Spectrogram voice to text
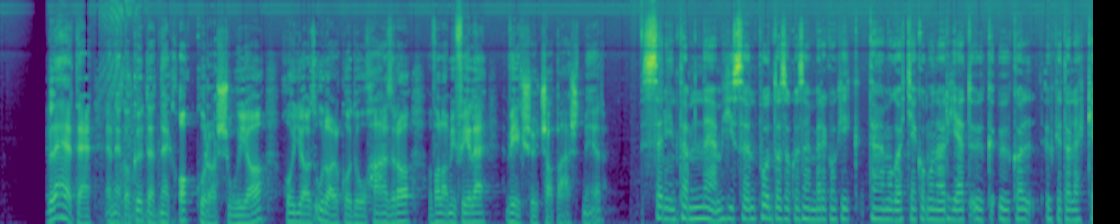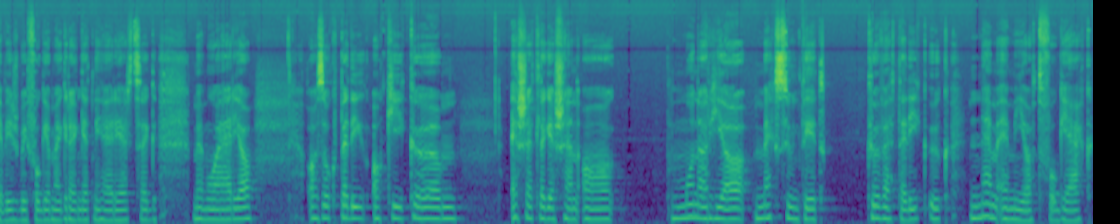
Lehet-e ennek a kötetnek akkora súlya, hogy az uralkodó házra valamiféle végső csapást mér? Szerintem nem, hiszen pont azok az emberek, akik támogatják a monarchiát, ők, ők a, őket a legkevésbé fogja megrengetni Harry Herceg memoárja azok pedig, akik esetlegesen a monarchia megszüntét követelik, ők nem emiatt fogják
